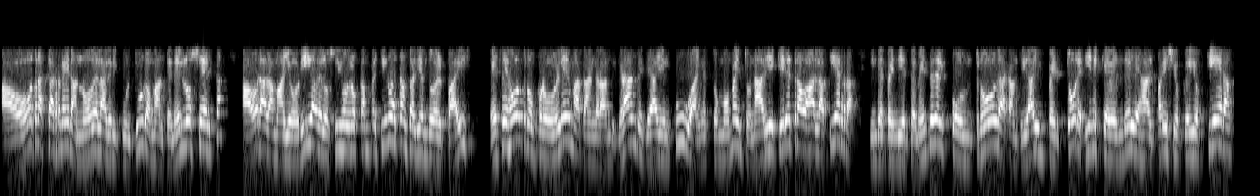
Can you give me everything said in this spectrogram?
a otras carreras, no de la agricultura, mantenerlos cerca, ahora la mayoría de los hijos de los campesinos están saliendo del país. Ese es otro problema tan grande, grande que hay en Cuba en estos momentos. Nadie quiere trabajar la tierra, independientemente del control, la cantidad de inspectores, tienes que venderles al precio que ellos quieran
